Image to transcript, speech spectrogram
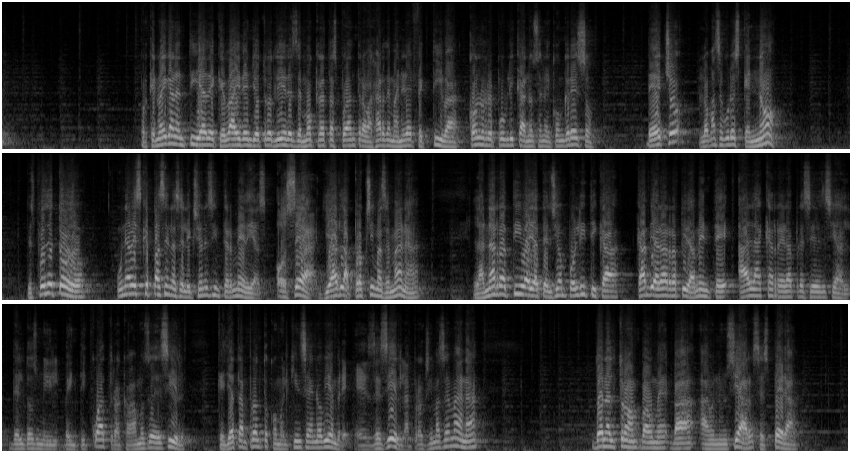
Porque no hay garantía de que Biden y otros líderes demócratas puedan trabajar de manera efectiva con los republicanos en el Congreso. De hecho, lo más seguro es que no. Después de todo, una vez que pasen las elecciones intermedias, o sea, ya la próxima semana, la narrativa y atención política cambiará rápidamente a la carrera presidencial del 2024. Acabamos de decir que ya tan pronto como el 15 de noviembre, es decir, la próxima semana, Donald Trump va a anunciar, se espera,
